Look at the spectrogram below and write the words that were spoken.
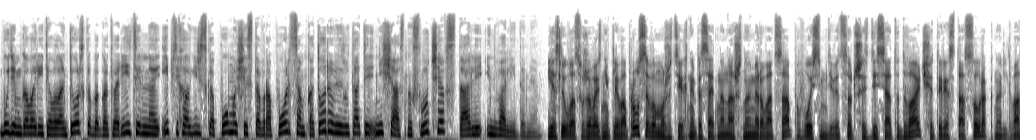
Будем говорить о волонтерской, благотворительной и психологической помощи ставропольцам, которые в результате несчастных случаев стали инвалидами. Если у вас уже возникли вопросы, вы можете их написать на наш номер WhatsApp 8 962 440 02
